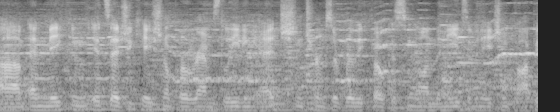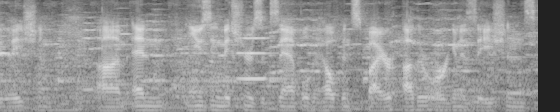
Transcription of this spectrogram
um, and making its educational programs leading edge in terms of really focusing on the needs of an aging population um, and using Michener's example to help inspire other organizations,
